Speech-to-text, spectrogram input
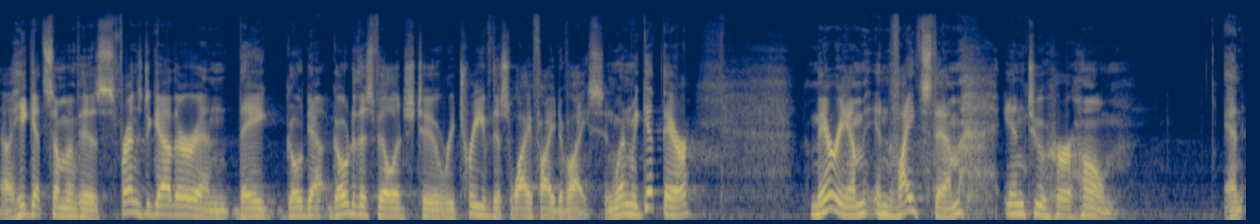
uh, he gets some of his friends together and they go, down, go to this village to retrieve this Wi Fi device. And when we get there, Miriam invites them into her home. And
